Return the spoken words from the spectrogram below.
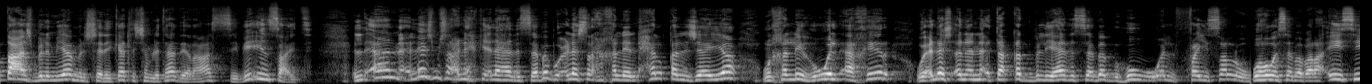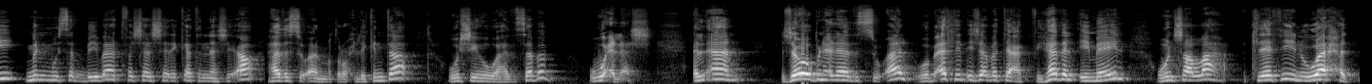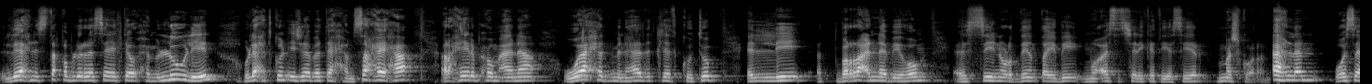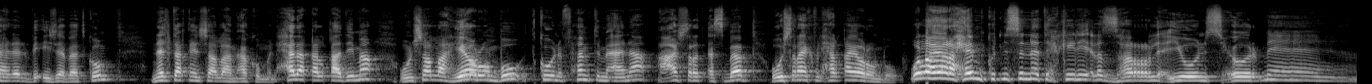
من الشركات اللي شملتها دراسه CB Insights. الآن علاش مش راح نحكي على هذا السبب وعلاش راح نخلي الحلقة الجاية ونخليه هو الأخير وعلاش أنا نعتقد باللي هذا السبب هو الفيصل وهو سبب رئيسي من مسببات فشل الشركات الناشئة؟ هذا السؤال مطروح لك أنت. وش هو هذا السبب؟ وعلاش؟ الآن جاوبني على هذا السؤال وابعث لي الإجابة تاعك في هذا الإيميل وإن شاء الله 30 واحد اللي راح نستقبلوا الرسائل تاعهم الأولين وراح تكون الإجابة تاعهم صحيحة راح يربحوا معنا واحد من هذه الثلاث كتب اللي تبرعنا بهم السي نور الدين طيبي مؤسس شركة يسير مشكورا. أهلا وسهلا بإجاباتكم. نلتقي إن شاء الله معكم الحلقة القادمة وإن شاء الله يا رومبو تكون فهمت معنا عشرة أسباب وإيش رأيك في الحلقة يا رومبو؟ والله يا رحيم كنت نستنى تحكي لي على الزهر العيون السحور ما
